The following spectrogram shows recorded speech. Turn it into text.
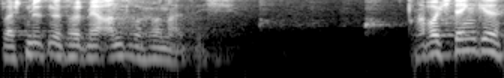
vielleicht müssen es heute mehr andere hören als ich. Aber ich denke,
